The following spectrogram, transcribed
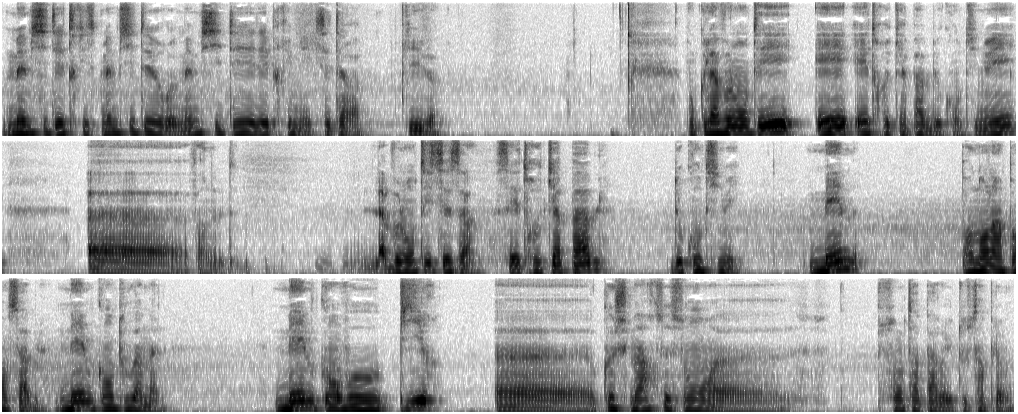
Même si tu es triste, même si tu es heureux, même si tu es déprimé, etc. Tu y vas. Donc la volonté est être capable de continuer, euh, la volonté, c'est ça. C'est être capable de continuer. Même pendant l'impensable. Même quand tout va mal. Même quand vos pires euh, cauchemars se sont, euh, sont apparus, tout simplement.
